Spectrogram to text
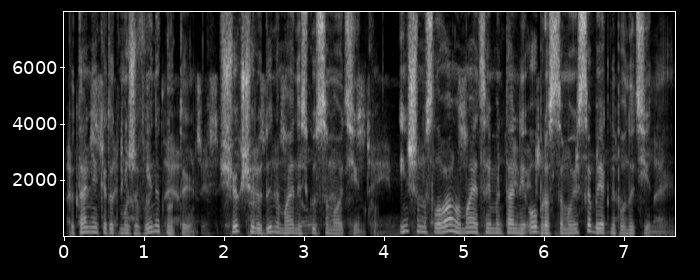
Питання, яке тут може виникнути, що якщо людина має низьку самооцінку, іншими словами, має цей ментальний образ самої себе як неповноцінної.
